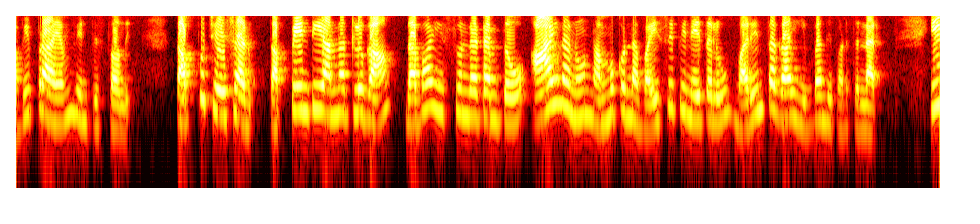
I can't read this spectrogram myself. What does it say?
అభిప్రాయం వినిపిస్తోంది. తప్పు చేశాడు తప్పేంటి అన్నట్లుగా దబాయిస్తుండటంతో ఆయనను నమ్ముకున్న వైసీపీ నేతలు మరింతగా ఇబ్బంది పడుతున్నారు. ఈ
